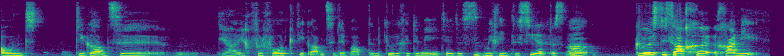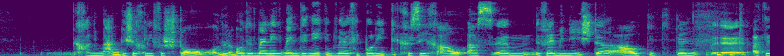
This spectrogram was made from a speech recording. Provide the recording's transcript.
und die ganze ja, ich verfolge die ganze Debatte natürlich in den Medien. Das, mhm. Mich interessiert das. Äh, gewisse Sachen kann ich, kann ich manchmal ein bisschen verstehen. Oder, mhm. oder wenn, ich, wenn dann irgendwelche Politiker sich auch als ähm, Feministen outen, dann, äh, also,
